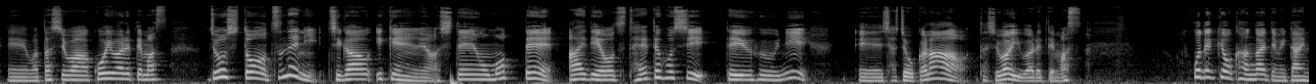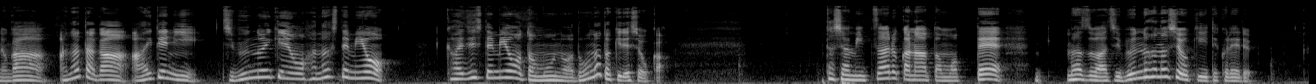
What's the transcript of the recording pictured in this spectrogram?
えー、私はこう言われてます。上司と常に違う意見や視点を持ってアイデアを伝えてほしいっていうふうに、えー、社長から私は言われてます。ここで今日考えてみたいのが、あなたが相手に自分の意見を話してみよう、開示してみようと思うのはどんな時でしょうか？私は3つあるかなと思って、まずは自分の話を聞いてくれる。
